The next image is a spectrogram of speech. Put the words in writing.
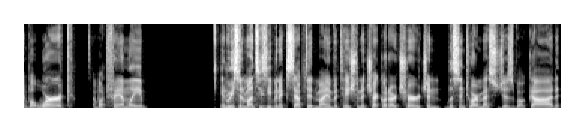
about work, about family. In recent months, he's even accepted my invitation to check out our church and listen to our messages about God,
